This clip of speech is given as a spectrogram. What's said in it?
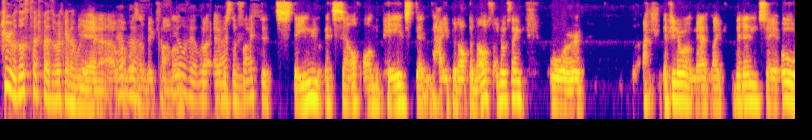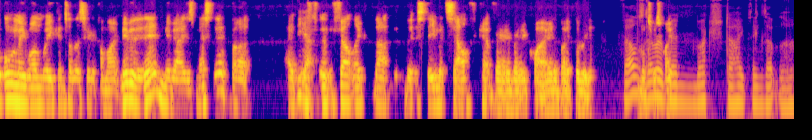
True, those touchpads were kind of weird. Yeah, I, I the, wasn't a big the fan of. of it But looked it was the fact that Steam itself on the page didn't hype it up enough. I don't think, or if you know what it meant, like they didn't say, "Oh, only one week until this here come out." Maybe they did. Maybe I just missed it, but. I, Yeah. it felt like that the Steam itself kept very, very quiet about the release. Valve's Which was never quite- been much to hype things up though.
